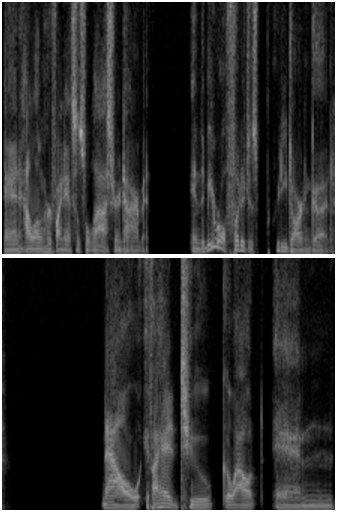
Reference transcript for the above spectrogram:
and how long her finances will last in retirement. And the B roll footage is pretty darn good. Now, if I had to go out and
